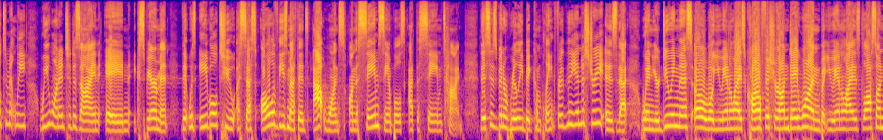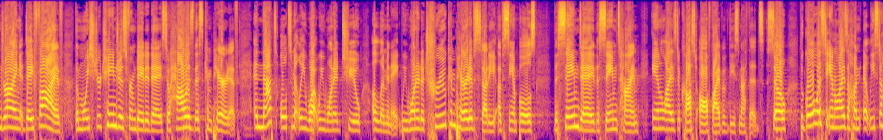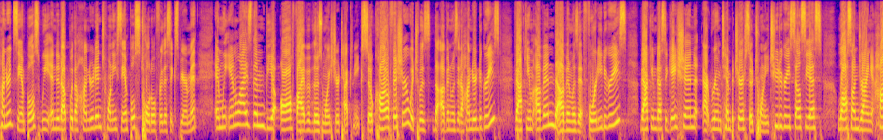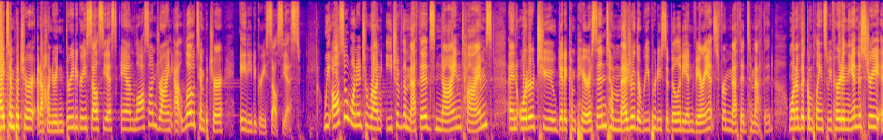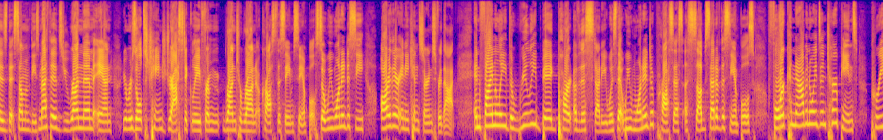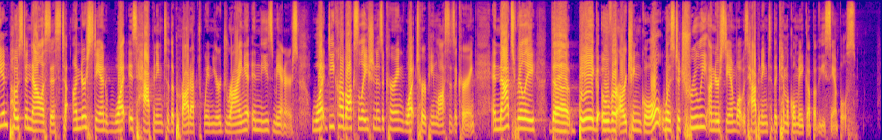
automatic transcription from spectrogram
ultimately, we wanted to design an experiment that was able to assess all of these methods at once on the same samples at the same time. This has been a really big complaint for the industry is that when you're doing this, oh, well, you analyzed Karl Fischer on day one, but you analyzed loss on drying at day five. The moisture changes from day to day, so how is this comparative? And that's ultimately what we wanted to eliminate. We wanted a true comparative study of samples the same day, the same time, analyzed across all five of these methods. So the goal was to analyze at least 100 samples. We ended up with 120 samples total for this experiment, and we analyzed them via all five of those moisture techniques. So Karl Fischer, which was the oven was at 100 degrees, vacuum oven, the oven was at 40 degrees, vacuum desiccation at room temperature, so 22 degrees Celsius, loss on drying at high temperature at 103 degrees Celsius, and loss on drying at low temperature 80 degrees Celsius. We also wanted to run each of the methods nine times in order to get a comparison to measure the reproducibility and variance from method to method. One of the complaints we've heard in the industry is that some of these methods, you run them and your results change drastically from run to run across the same sample. So we wanted to see, are there any concerns for that? And finally, the really big part of this study was that we wanted to process a subset of the samples for cannabinoids and terpenes pre and post analysis to understand what is happening to the product when you're drying it in these manners. What decarboxylation is occurring, what terpene loss is occurring. And that's really the big overarching goal was to truly understand what was happening to the chemical makeup of these samples.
